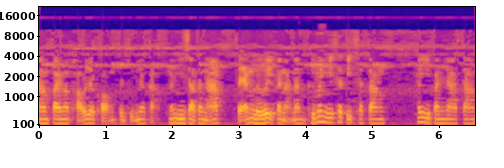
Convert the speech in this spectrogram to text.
นำไฟมาเผาเจ้าของเป็นสุญญากาศไม่มีศาสนาแฝงเลยขณะนั้น คือไม่มีสติสตัง ไม่มีปัญญาตาม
